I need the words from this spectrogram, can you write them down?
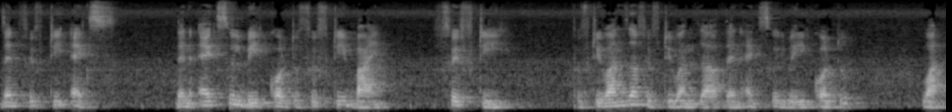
then 50x then x will be equal to 50 by 50 51s are 51s are then x will be equal to 1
